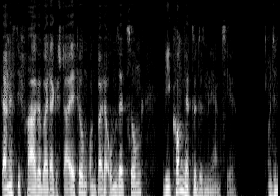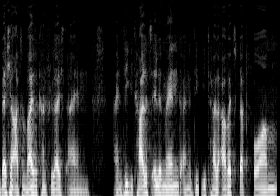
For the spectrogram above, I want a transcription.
dann ist die Frage bei der Gestaltung und bei der Umsetzung, wie kommen wir zu diesem Lernziel? Und in welcher Art und Weise kann vielleicht ein, ein digitales Element, eine digitale Arbeitsplattform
